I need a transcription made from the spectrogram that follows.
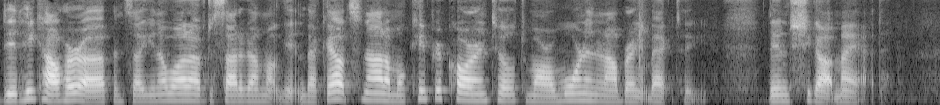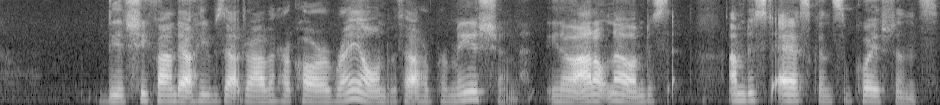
did he call her up and say, you know what, I've decided I'm not getting back out tonight, I'm going to keep your car until tomorrow morning and I'll bring it back to you. Then she got mad did she find out he was out driving her car around without her permission? You know, I don't know. I'm just I'm just asking some questions.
